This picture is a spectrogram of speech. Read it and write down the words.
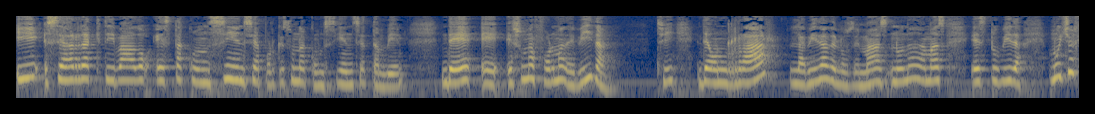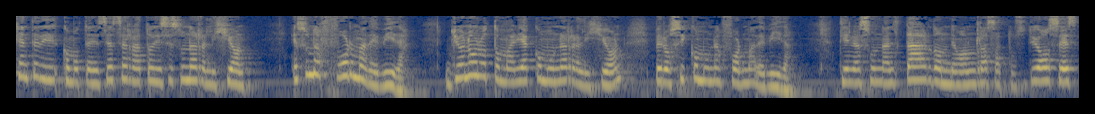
y se ha reactivado esta conciencia, porque es una conciencia también, de, eh, es una forma de vida. ¿Sí? De honrar la vida de los demás, no nada más es tu vida. Mucha gente, como te decía hace rato, dice es una religión, es una forma de vida. Yo no lo tomaría como una religión, pero sí como una forma de vida. Tienes un altar donde honras a tus dioses,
